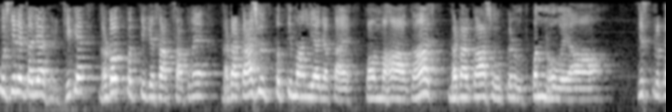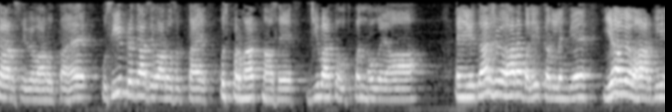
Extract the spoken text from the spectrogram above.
उसके लिए कहा जाए फिर ठीक है, घटोत्पत्ति के साथ साथ में घटाकाश की उत्पत्ति मान लिया जाता है वह महाकाश घटाकाश रूपेण उत्पन्न हो गया। जिस प्रकार से व्यवहार होता है, उसी प्रकार से व्यवहार हो सकता है, उस परमात्मा से जीवात्मा उत्पन्न हो गया। दर्श व्यवहार भले कर लेंगे, यह व्यवहार भी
